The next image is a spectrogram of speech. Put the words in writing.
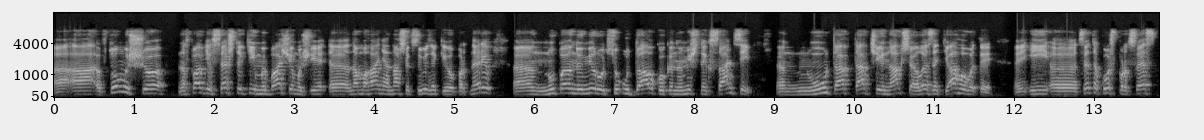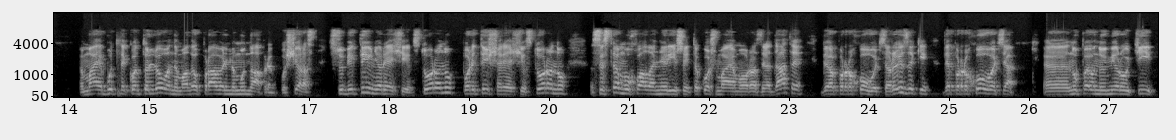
а, в тому, що насправді все ж таки ми бачимо, що е, намагання наших союзників і партнерів е, ну певною мірою цю удавку економічних санкцій, е, ну так, так чи інакше, але затягувати. Е, І е, це також процес має бути контрольованим, але в правильному напрямку. Ще раз суб'єктивні речі в сторону, політичні речі в сторону. Систему ухвалення рішень також маємо розглядати, де прораховуються ризики, де прораховуються е, ну певною мірою ті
